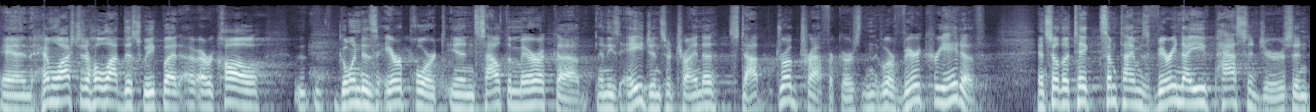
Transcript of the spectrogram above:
And haven't watched it a whole lot this week, but I recall going to this airport in South America, and these agents are trying to stop drug traffickers who are very creative. And so they'll take sometimes very naive passengers and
